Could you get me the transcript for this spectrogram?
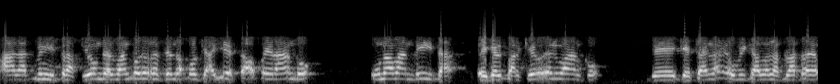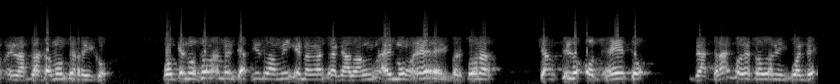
a la administración del Banco de Reserva, porque ahí está operando una bandita en el parqueo del banco de que está ubicado en la plaza en la plaza Monterrico porque no solamente ha sido a mí que me han atracado hay mujeres y personas que han sido objeto de atraco de esos delincuentes.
